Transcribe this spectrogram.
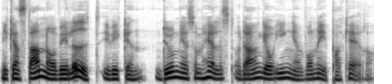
Ni kan stanna och vila ut i vilken dunge som helst och det angår ingen var ni parkerar.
